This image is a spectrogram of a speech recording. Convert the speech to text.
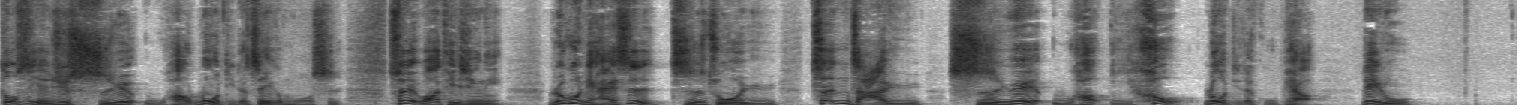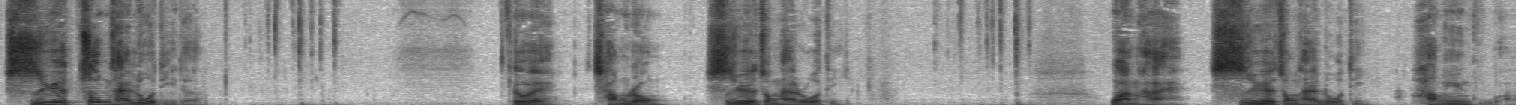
都是延续十月五号落底的这个模式。所以我要提醒你，如果你还是执着于挣扎于十月五号以后落底的股票，例如十月中才落底的，各位。长荣十月中才落底，万海十月中才落底，航运股啊，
